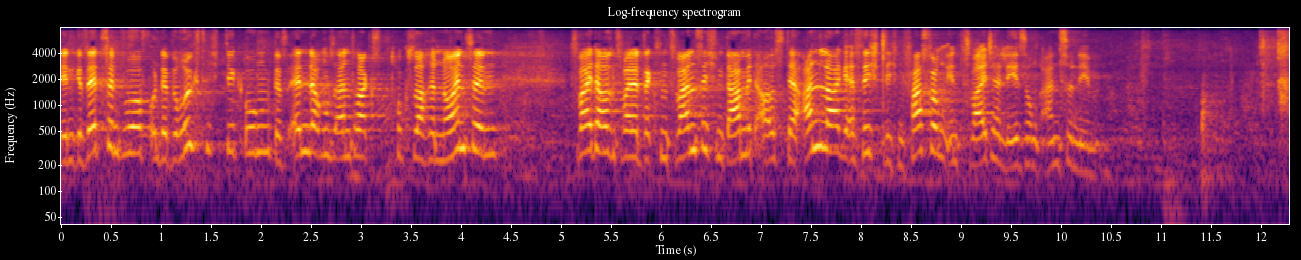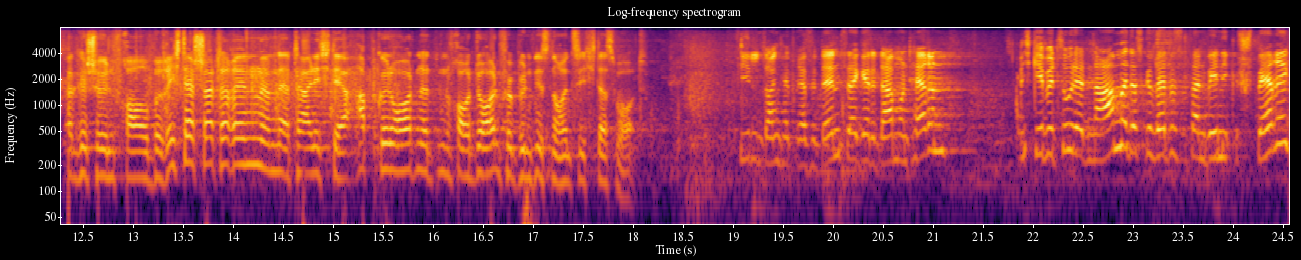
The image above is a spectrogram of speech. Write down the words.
den Gesetzentwurf unter Berücksichtigung des Änderungsantrags Drucksache 19 2226 und damit aus der Anlage ersichtlichen Fassung in zweiter Lesung anzunehmen. Danke schön, Frau Berichterstatterin. Dann erteile ich der Abgeordneten Frau Dorn für BÜNDNIS 90 das Wort. Vielen Dank, Herr Präsident, sehr geehrte Damen und Herren! Ich gebe zu, der Name des Gesetzes ist ein wenig sperrig.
